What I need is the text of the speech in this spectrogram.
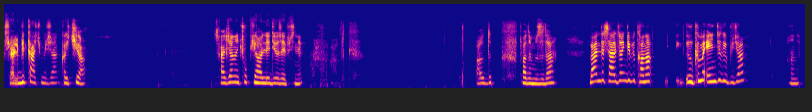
Şöyle bir kaçmışa kaçıyor. Selcan'la çok iyi hallediyoruz hepsini. Aldık. Aldık padımızı da. Ben de Selcan gibi kanat ırkımı angel yapacağım. Anladım.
